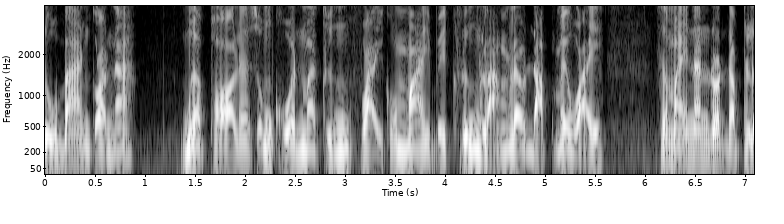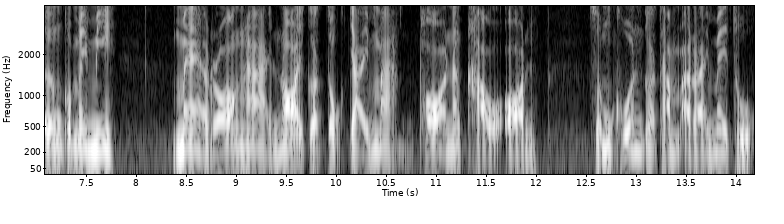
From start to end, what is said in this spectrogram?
ดูบ้านก่อนนะ เมื่อพ่อและสมควรมาถึงไฟก็ไหม้ไปครึ่งหลังแล้วดับไม่ไหว สมัยนั้นรถดับเพลิงก็ไม่มี แม่ร้องไห้น้อยก็ตกใจมาก พ่อนั้นเข่าอ่อน สมควรก็ทำอะไรไม่ถูก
